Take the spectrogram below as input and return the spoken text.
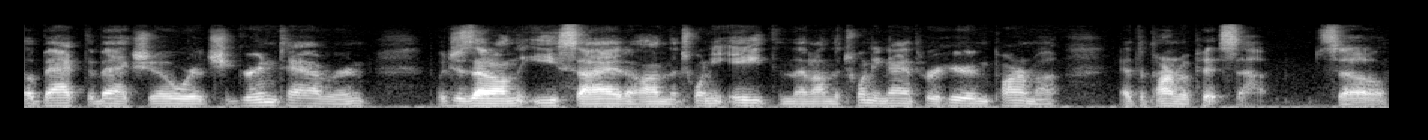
a back to back show. We're at Chagrin Tavern, which is out on the east side on the 28th, and then on the 29th, we're here in Parma at the Parma Pit Stop. So,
